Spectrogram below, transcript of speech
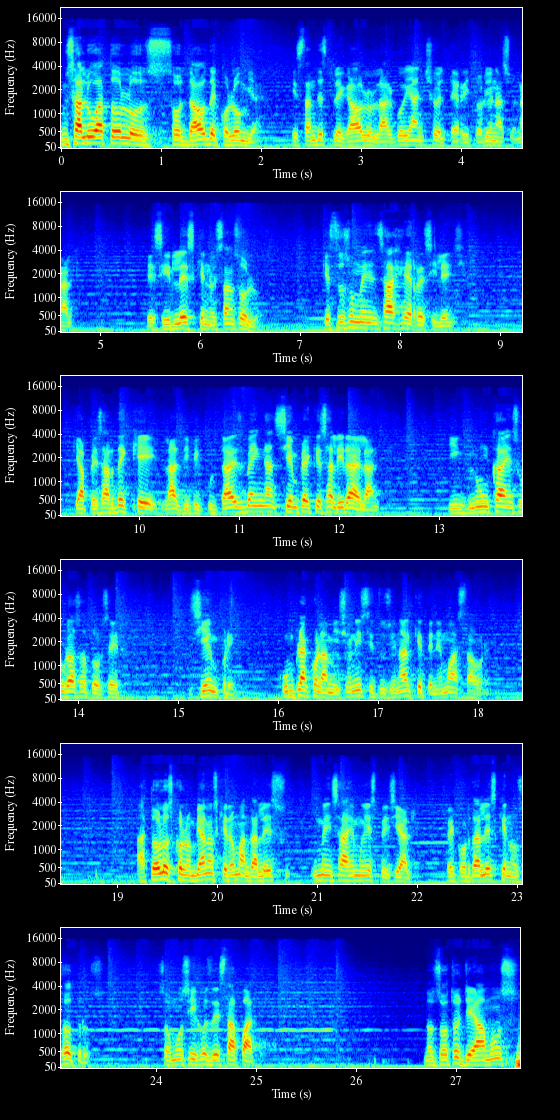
Un saludo a todos los soldados de Colombia que están desplegados a lo largo y ancho del territorio nacional. Decirles que no están solos, que esto es un mensaje de resiliencia, que a pesar de que las dificultades vengan, siempre hay que salir adelante y nunca den su brazo a torcer. Siempre cumplan con la misión institucional que tenemos hasta ahora. A todos los colombianos quiero mandarles un mensaje muy especial, recordarles que nosotros somos hijos de esta patria. Nosotros llevamos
